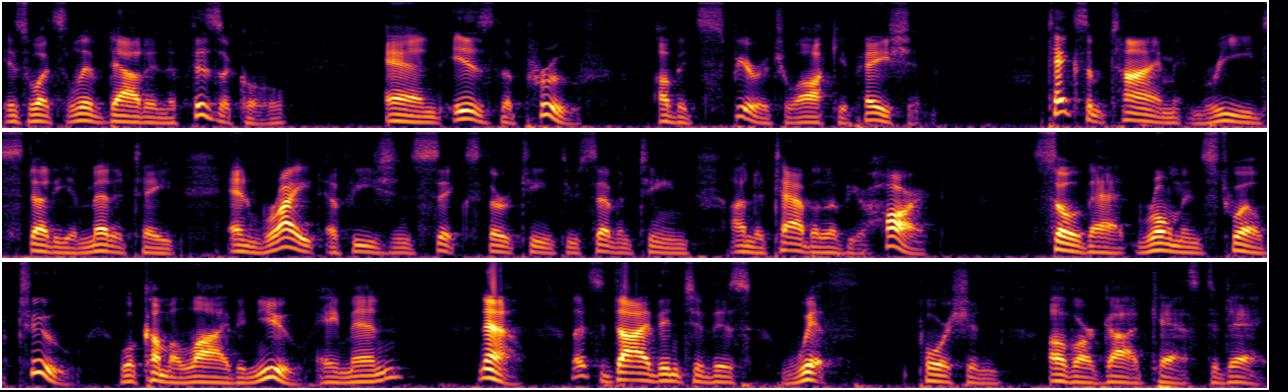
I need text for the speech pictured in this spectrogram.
is what's lived out in the physical and is the proof of its spiritual occupation. Take some time, read, study, and meditate, and write Ephesians 6 13 through 17 on the tablet of your heart, so that Romans 12 2 will come alive in you. Amen. Now, let's dive into this with portion of our Godcast today.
